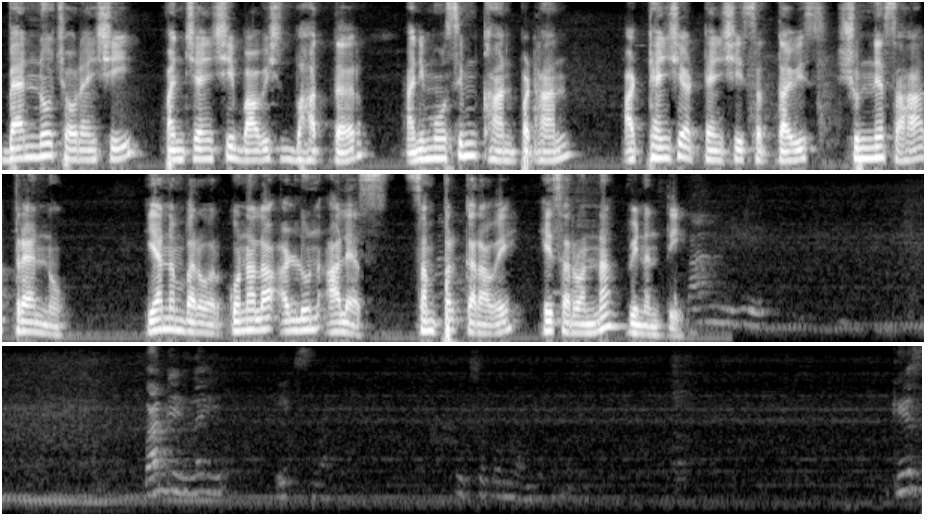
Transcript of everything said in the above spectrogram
ब्याण्णव चौऱ्याऐंशी पंच्याऐंशी बावीस बहात्तर आणि मोसिम खान पठाण अठ्ठ्याऐंशी अठ्ठ्याऐंशी सत्तावीस शून्य सहा त्र्याण्णव. या नंबरवर कोणाला अडलून आल्यास संपर्क करावे हे सर्वांना विनंती. केस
